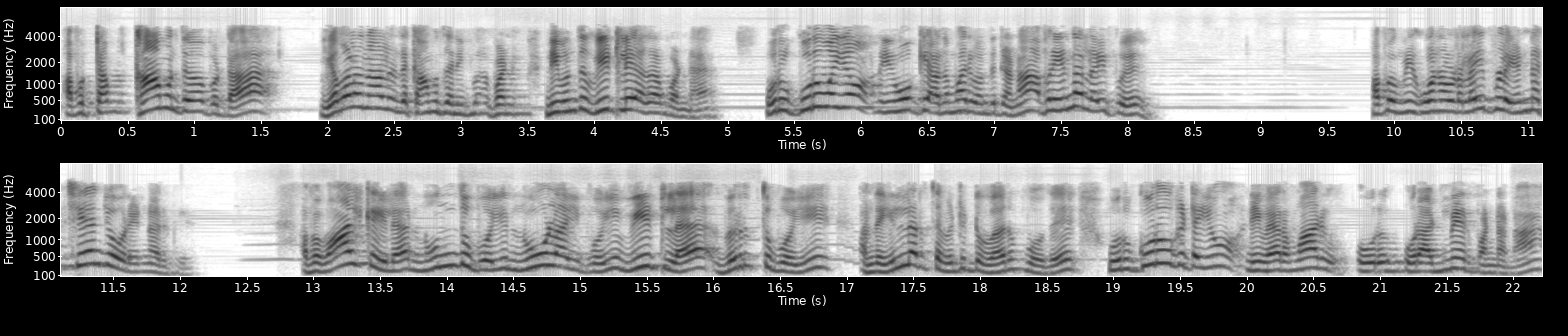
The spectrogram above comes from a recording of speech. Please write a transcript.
அப்போ டம் காமம் தேவைப்பட்டா எவ்வளோ நாள் இந்த காமத்தை நீ பண்ண நீ வந்து வீட்டிலேயே அதான் பண்ண. ஒரு குருவையும் நீ ஓகே அந்த மாதிரி வந்துட்டேன்னா அப்புறம் என்ன லைஃப் அப்போ நீ- உன்னோட லைஃப்பில் என்ன சேஞ்ச் ஒரு என்ன இருக்குது அப்போ வாழ்க்கையில் நொந்து போய் நூலாகி போய் வீட்டில் வெறுத்து போய் அந்த இல்லறத்தை விட்டுட்டு வரும்போது ஒரு குரு நீ வேற மாதிரி ஒரு ஒரு அட்மையர் பண்ணனா?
